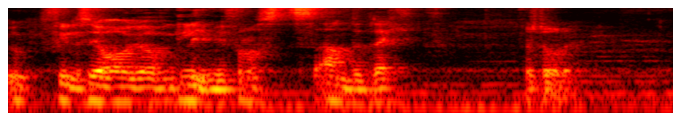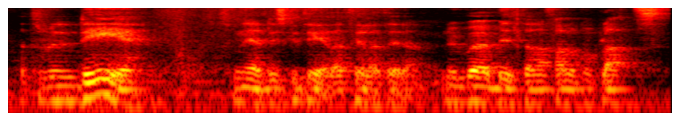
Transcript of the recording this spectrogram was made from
uppfylls jag av Glimifrosts andedräkt. Förstår du? Jag tror det är det som ni har diskuterat hela tiden. Nu börjar bitarna falla på plats.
